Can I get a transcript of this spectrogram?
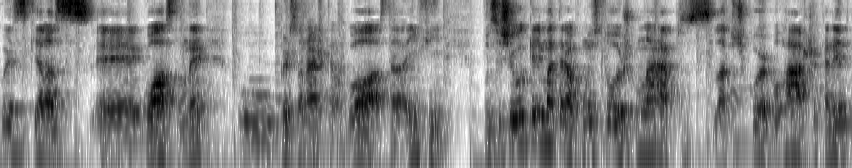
coisas que elas é, gostam, né? O personagem que ela gosta, enfim. Você chegou com aquele material com estojo, com lápis, lápis de cor, borracha, caneta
